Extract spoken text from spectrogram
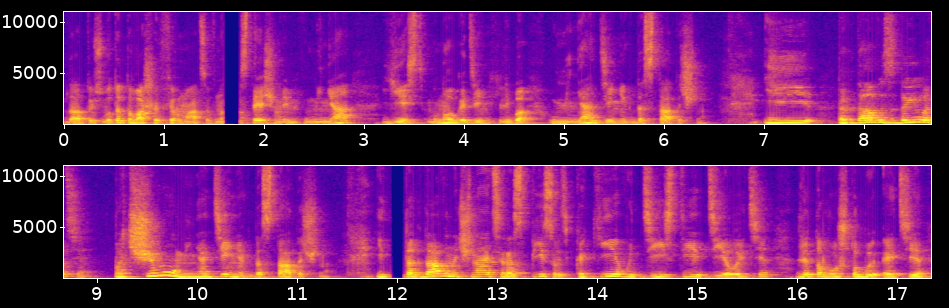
Да? То есть вот это ваша аффирмация в настоящем времени. У меня есть много денег, либо у меня денег достаточно. И тогда вы задаете, почему у меня денег достаточно? И тогда вы начинаете расписывать, какие вы действия делаете для того, чтобы эти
